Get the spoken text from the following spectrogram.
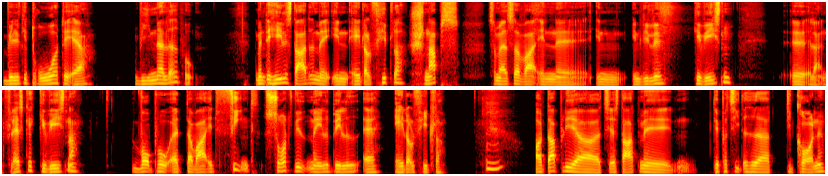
hvilke druer det er, vinen er lavet på. Men det hele startede med en Adolf Hitler snaps, som altså var en, øh, en, en lille gevesen, øh, eller en flaske gevesner, hvorpå at der var et fint sort-hvid malet billede af Adolf Hitler. Mm. Og der bliver til at starte med det parti, der hedder De Grønne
